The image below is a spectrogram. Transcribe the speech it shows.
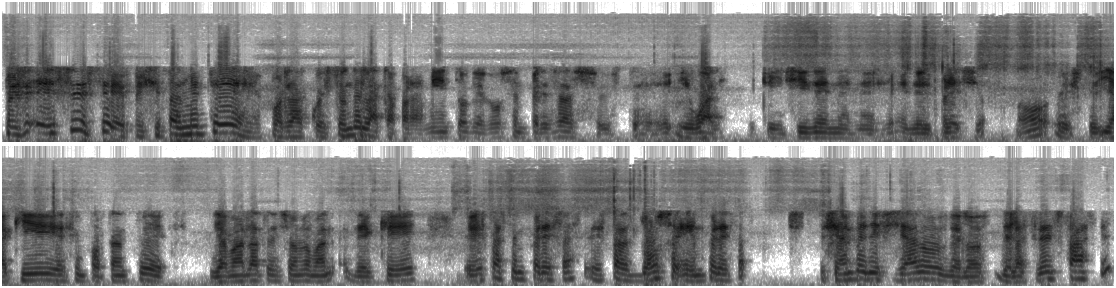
Pues es este, principalmente por la cuestión del acaparamiento de dos empresas este, igual, que inciden en el, en el precio, ¿no? Este, y aquí es importante llamar la atención, Román, de que estas empresas, estas 12 empresas, se han beneficiado de, los, de las tres fases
